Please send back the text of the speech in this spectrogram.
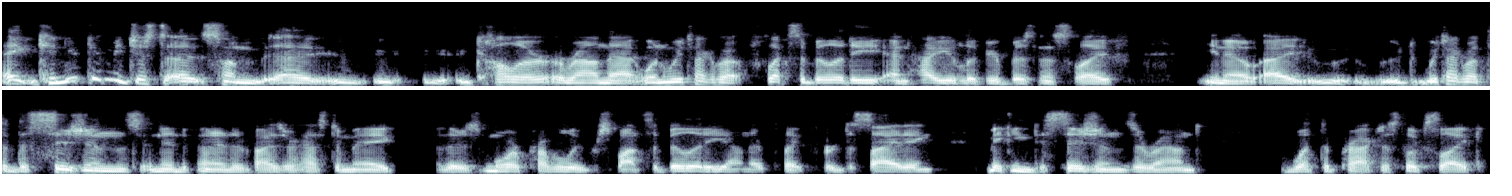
Hey, can you give me just uh, some uh, color around that? When we talk about flexibility and how you live your business life you know I, we talk about the decisions an independent advisor has to make. There's more probably responsibility on their plate for deciding making decisions around what the practice looks like.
